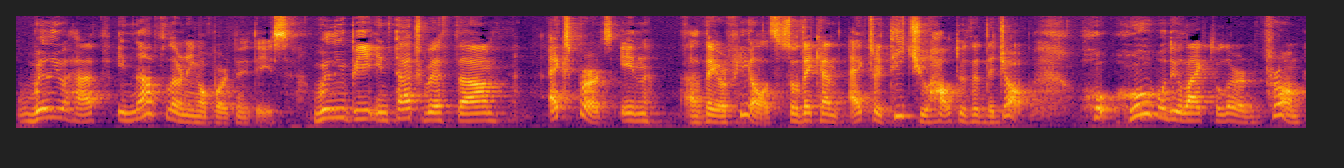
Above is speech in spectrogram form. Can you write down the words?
will you have enough learning opportunities? Will you be in touch with um, experts in uh, their fields so they can actually teach you how to do the job? Who, who would you like to learn from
